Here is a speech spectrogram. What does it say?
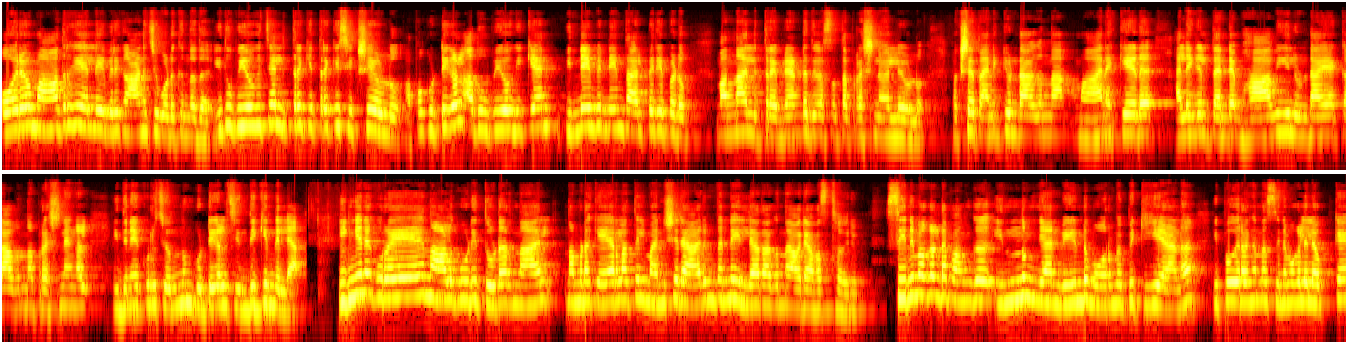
ഓരോ മാതൃകയല്ലേ ഇവർ കാണിച്ചു കൊടുക്കുന്നത്? ഇത് ഉപയോഗിച്ചാൽ ഇത്രയ്ക്ക് ഇത്രയ്ക്ക് ശിക്ഷയുള്ളൂ. അപ്പോൾ കുട്ടികൾ അത് ഉപയോഗിക്കാൻ പിന്നെയും പിന്നെയും താല്പര്യപ്പെടും. വന്നാൽ ഇത്രയും രണ്ട് ദിവസത്തെ പ്രശ്നമല്ലേ ഉള്ളൂ. പക്ഷെ തനിക്കുണ്ടാകുന്ന മാനക്കേട് അല്ലെങ്കിൽ തന്റെ ഭാവിയിൽ ഉണ്ടായേക്കാവുന്ന പ്രശ്നങ്ങൾ ഇതിനെക്കുറിച്ചൊന്നും കുട്ടികൾ ചിന്തിക്കുന്നില്ല. ഇങ്ങനെ കുറേ നാൾ കൂടി തുടർന്നാൽ നമ്മുടെ കേരളത്തിൽ മനുഷ്യരാരും തന്നെ ഇല്ലാതാകുന്ന ഒരവസ്ഥ വരും. സിനിമകളുടെ പങ്ക് ഇന്നും ഞാൻ വീണ്ടും ഓർമ്മിപ്പിക്കുകയാണ്. ഇപ്പോൾ ഇറങ്ങുന്ന സിനിമകളിലൊക്കെ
